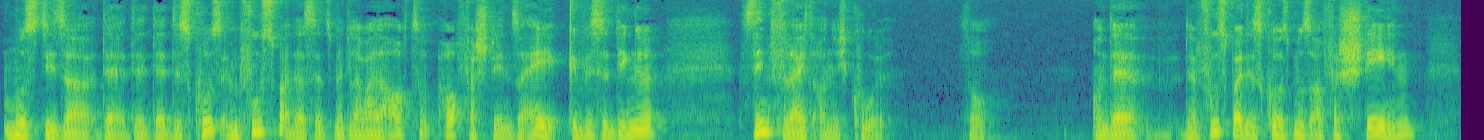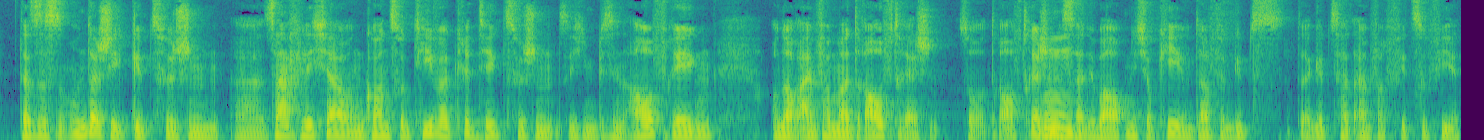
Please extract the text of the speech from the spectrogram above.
muss dieser, der, der, der Diskurs im Fußball das jetzt mittlerweile auch, zu, auch verstehen. So, ey, gewisse Dinge sind vielleicht auch nicht cool. So. Und der, der Fußballdiskurs muss auch verstehen, dass es einen Unterschied gibt zwischen äh, sachlicher und konstruktiver Kritik, zwischen sich ein bisschen aufregen und auch einfach mal draufdreschen. So, draufdreschen mhm. ist halt überhaupt nicht okay und dafür gibt's, da gibt's halt einfach viel zu viel.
